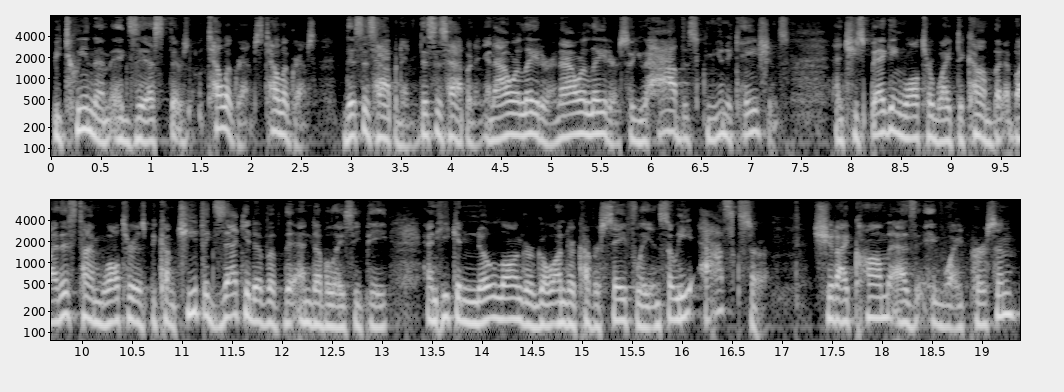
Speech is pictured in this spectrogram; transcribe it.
between them exist. There's telegrams, telegrams. This is happening. This is happening. An hour later, an hour later. So you have this communications and she's begging Walter White to come. But by this time, Walter has become chief executive of the NAACP, and he can no longer go undercover safely. And so he asks her, "Should I come as a white person?"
